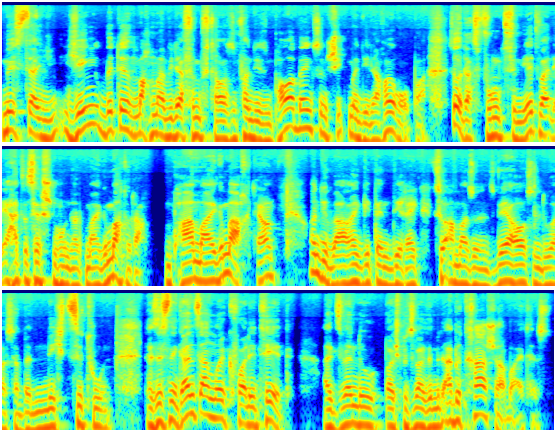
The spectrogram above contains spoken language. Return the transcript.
Mr. Ying, bitte mach mal wieder 5000 von diesen Powerbanks und schick mir die nach Europa. So, das funktioniert, weil er hat das ja schon 100 Mal gemacht oder ein paar Mal gemacht, ja. Und die Ware geht dann direkt zu Amazon ins Warehouse und du hast aber nichts zu tun. Das ist eine ganz andere Qualität als wenn du beispielsweise mit Arbitrage arbeitest.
